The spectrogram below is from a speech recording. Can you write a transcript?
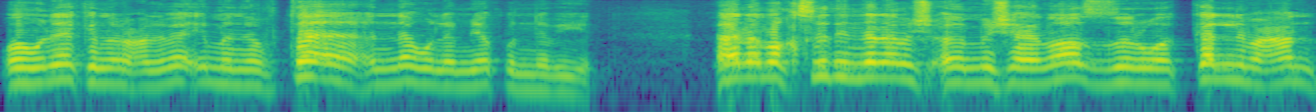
وهناك من العلماء من ارتأى أنه لم يكن نبيا. أنا مقصدي إن أنا مش مش هنظر وأتكلم عن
